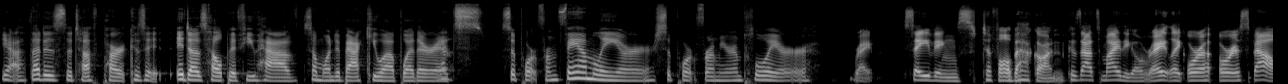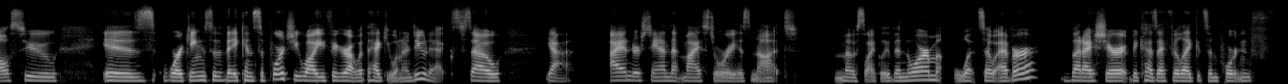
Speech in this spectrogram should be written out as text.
Yeah, that is the tough part because it, it does help if you have someone to back you up, whether yeah. it's support from family or support from your employer. Right. Savings to fall back on because that's my deal, right? Like, or a, or a spouse who is working so that they can support you while you figure out what the heck you want to do next. So, yeah, I understand that my story is not most likely the norm whatsoever. But I share it because I feel like it's important f-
